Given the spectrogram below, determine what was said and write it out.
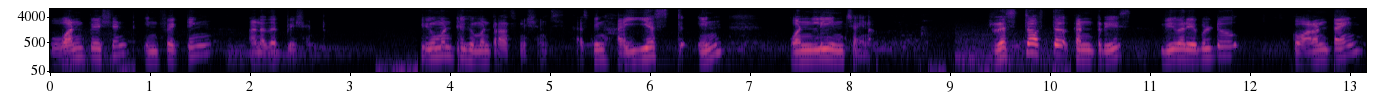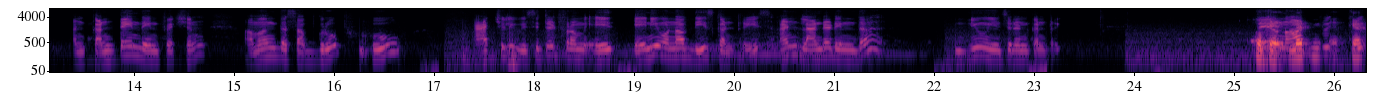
one patient infecting another patient human to human transmissions has been highest in only in China. Rest of the countries, we were able to quarantine and contain the infection among the subgroup who actually visited from a, any one of these countries and landed in the new incident country. They Okay, let me, can,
